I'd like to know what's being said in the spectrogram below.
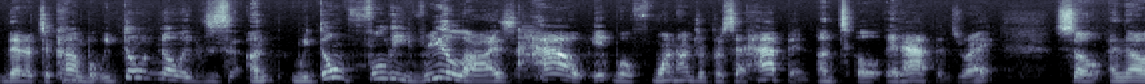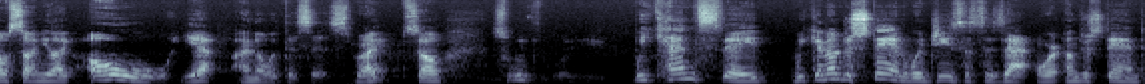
that are to come, but we don't know we don't fully realize how it will 100% happen until it happens, right? So and then all of a sudden you're like, oh yeah, I know what this is, right? So so we we can say we can understand where Jesus is at, or understand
